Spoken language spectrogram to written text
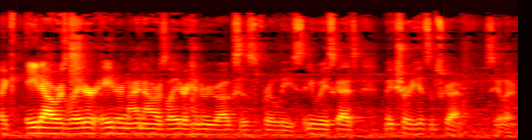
like eight hours later, eight or nine hours later, Henry Ruggs is released. Anyways, guys, make sure you hit subscribe. See you later.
